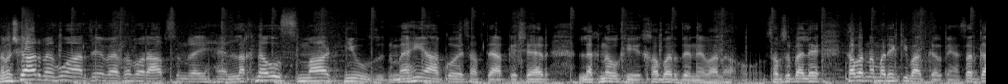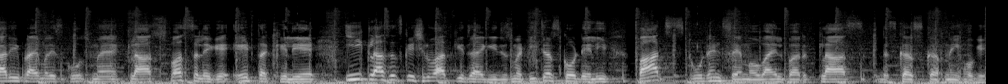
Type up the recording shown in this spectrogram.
नमस्कार, मैं हूँ आरजे वैभव और आप सुन रहे हैं लखनऊ स्मार्ट न्यूज़। मैं ही आपको इस हफ़्ते आपके शहर लखनऊ की खबर देने वाला हूँ। सबसे पहले खबर नंबर एक की बात करते हैं। सरकारी प्राइमरी स्कूल्स में क्लास फ़र्स्ट से लेके एट तक के लिए ई क्लासेस की शुरुआत की जाएगी, जिसमें टीचर्स को डेली पाँच स्टूडेंट से मोबाइल पर क्लास डिस्कस करनी होगी।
